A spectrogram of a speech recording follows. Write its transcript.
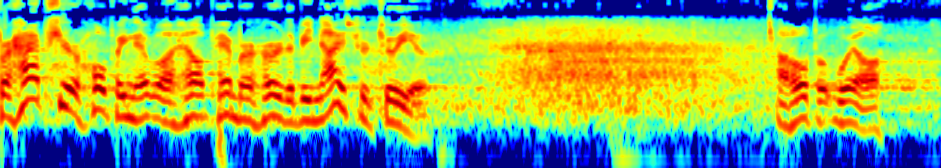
Perhaps you're hoping that will help him or her to be nicer to you. I hope it will.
